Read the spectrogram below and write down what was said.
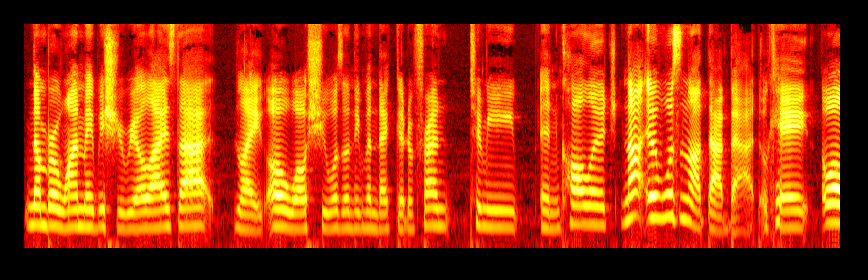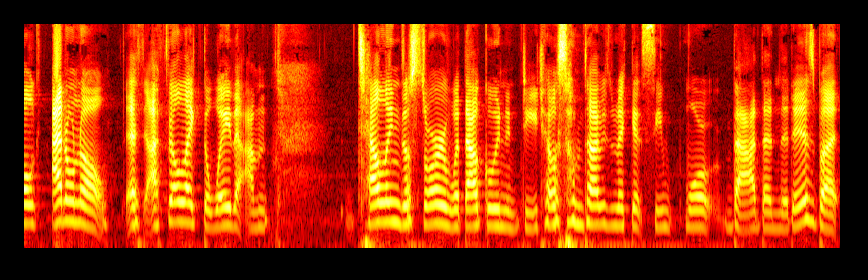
number one maybe she realized that like oh well she wasn't even that good a friend to me in college. Not it was not that bad okay? Well i don't know. I, I feel like the way that i'm telling the story without going into detail sometimes make it seem more bad than it is, but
